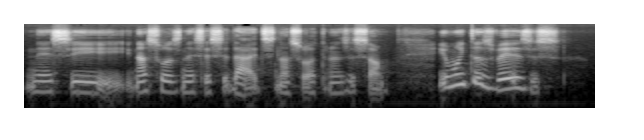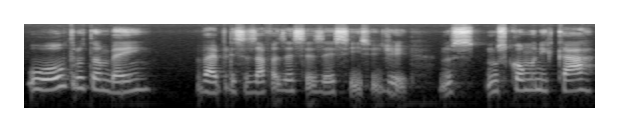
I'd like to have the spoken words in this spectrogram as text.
nesse nas suas necessidades, na sua transição. E muitas vezes o outro também vai precisar fazer esse exercício de nos, nos comunicar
